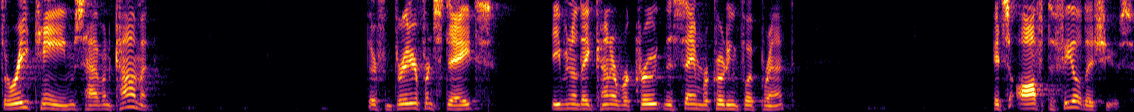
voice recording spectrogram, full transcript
three teams have in common? They're from three different states, even though they kind of recruit in the same recruiting footprint. It's off the field issues.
